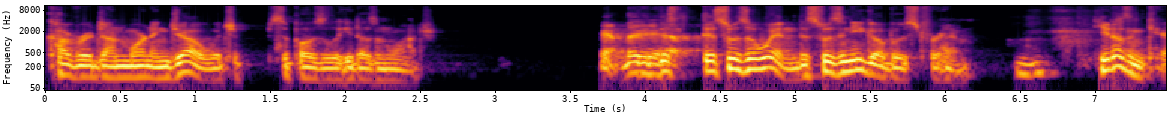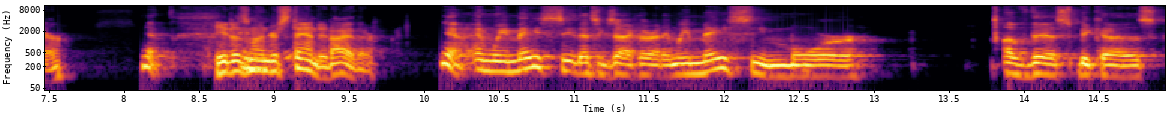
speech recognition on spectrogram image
coverage on Morning Joe, which supposedly he doesn't watch. Yeah, this, this, was a win. This was an ego boost for him. Mm-hmm. He doesn't care. Yeah, he doesn't and, understand it either. Yeah, and we may see that's exactly right, and we may see more of this because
